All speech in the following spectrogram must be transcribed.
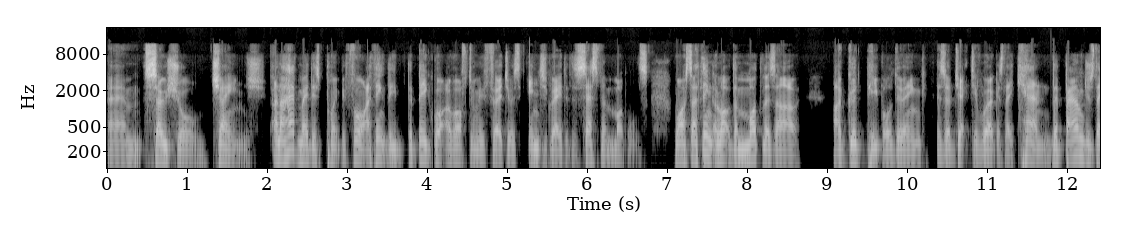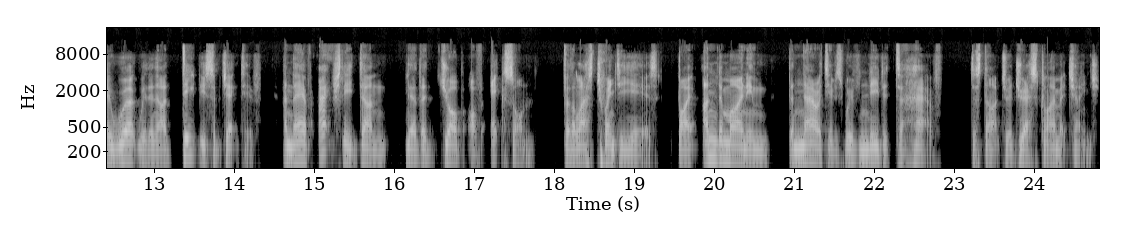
um, social change. And I have made this point before. I think the, the big, what I've often referred to as integrated assessment models, whilst I think a lot of the modelers are are good people doing as objective work as they can, the boundaries they work within are deeply subjective. And they have actually done you know, the job of Exxon for the last 20 years by undermining the narratives we've needed to have to start to address climate change.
